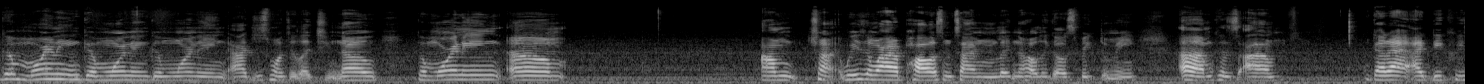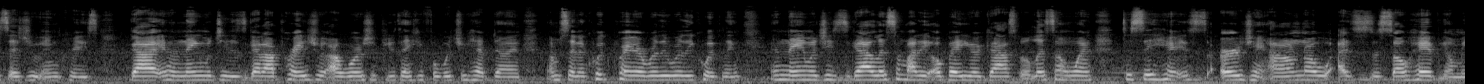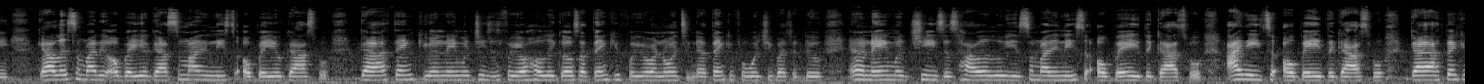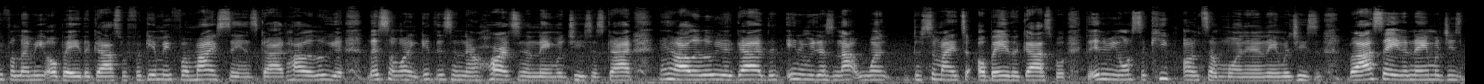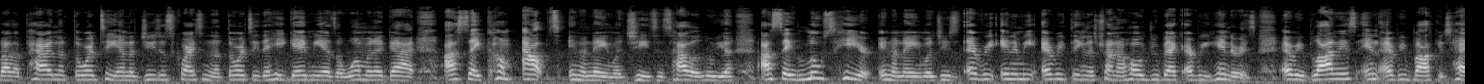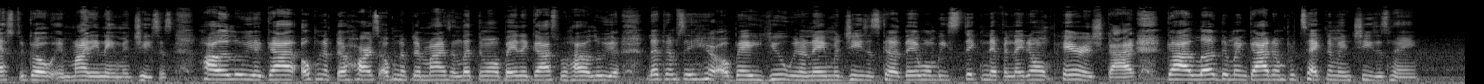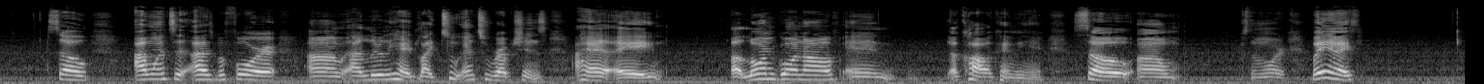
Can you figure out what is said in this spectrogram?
Good morning, good morning, good morning. I just want to let you know. Good morning. Um I'm trying reason why I pause sometimes I'm letting the Holy Ghost speak to me. Um, because um God I, I decrease as you increase. God, in the name of Jesus, God, I praise you. I worship you. Thank you for what you have done. I'm saying a quick prayer really, really quickly. In the name of Jesus, God, let somebody obey your gospel. Let someone to sit here. Is urgent. I don't know. This is so heavy on me. God, let somebody obey your God. Somebody needs to obey your gospel. God, thank you in the name of Jesus for your Holy Ghost. I thank you for your anointing. I thank you for what you're about to do. In the name of Jesus, hallelujah. Somebody needs to obey the gospel. I need to obey the gospel. God, I thank you for letting me obey the gospel. Forgive me for for my sins, God. Hallelujah. Let someone get this in their hearts in the name of Jesus, God. And hallelujah, God. The enemy does not want somebody to obey the gospel. The enemy wants to keep on someone in the name of Jesus. But I say in the name of Jesus, by the power and authority and of Jesus Christ and the authority that He gave me as a woman of God, I say, come out in the name of Jesus. Hallelujah. I say, loose here in the name of Jesus. Every enemy, everything that's trying to hold you back, every hindrance, every blindness, and every blockage has to go in mighty name of Jesus. Hallelujah. Hallelujah. God, open up their hearts, open up their minds, and let them obey the gospel. Hallelujah. Let them sit here, obey you in the name of Jesus, because they won't be stick and they don't perish, God. God, love them and guide them, protect them in Jesus' name. So, I went to, as before, um, I literally had like two interruptions. I had a alarm going off and a call came in. So, um, some more. But anyways,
